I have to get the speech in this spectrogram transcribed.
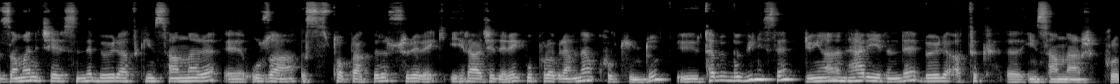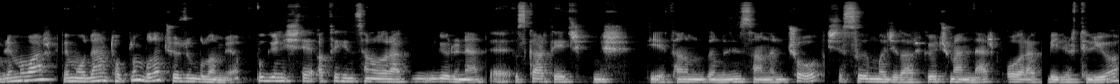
zaman içerisinde böyle atık insanları e, uzağa, ıssız topraklara sürerek, ihraç ederek bu problemden kurtuldu. E, tabii bugün ise dünyanın her yerinde böyle atık e, insanlar problemi var ve modern toplum buna çözüm bulamıyor. Bugün işte atık insan olarak görünen, e, ıskartaya çıkmış diye tanımladığımız insanların çoğu işte sığınmacılar, göçmenler olarak belirtiliyor.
